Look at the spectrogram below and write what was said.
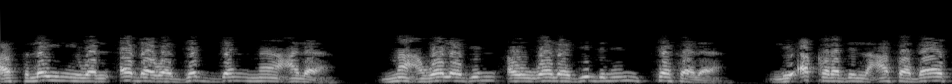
أصلين والأب وجدا ما علا. مع ولد أو ولد ابن سفلا. لأقرب العصبات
